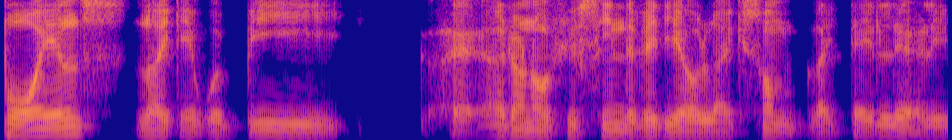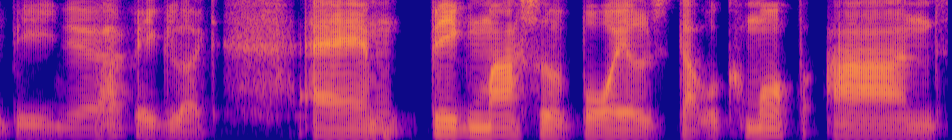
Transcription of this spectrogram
boils like it would be I don't know if you've seen the video, like some like they literally be yeah. that big, like um big massive boils that will come up and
